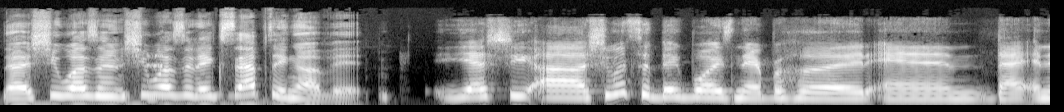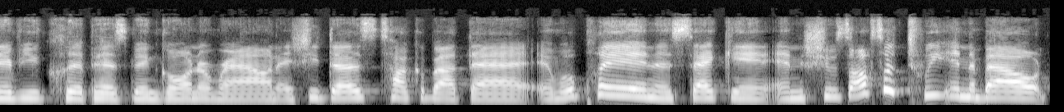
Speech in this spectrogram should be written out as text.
that she wasn't she wasn't accepting of it. Yes, she uh she went to Big Boy's neighborhood and that interview clip has been going around and she does talk about that and we'll play it in a second. And she was also tweeting about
